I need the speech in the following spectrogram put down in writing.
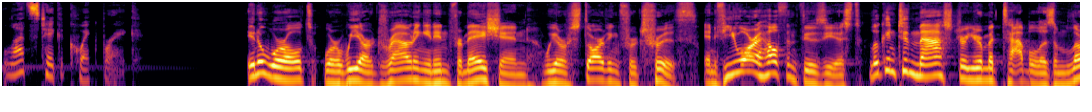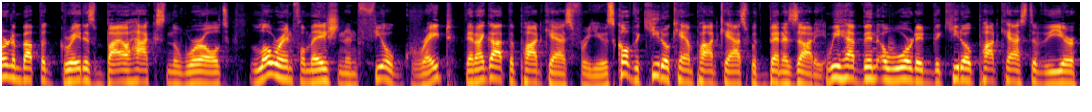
Let's take a quick break. In a world where we are drowning in information, we are starving for truth. And if you are a health enthusiast looking to master your metabolism, learn about the greatest biohacks in the world, lower inflammation, and feel great, then I got the podcast for you. It's called the Keto Kamp Podcast with Ben Azadi. We have been awarded the Keto Podcast of the Year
